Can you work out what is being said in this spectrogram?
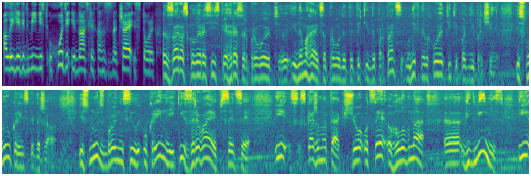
але є відмінність у ході і наслідках, зазначає історик. Зараз, коли російський агресор проводить е, і намагається проводити такі депортації, у них не виходить тільки по одній причині: існує українська держава, існують збройні сили України, які зривають все це. І скажімо так, що оце головна е, відмінність і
